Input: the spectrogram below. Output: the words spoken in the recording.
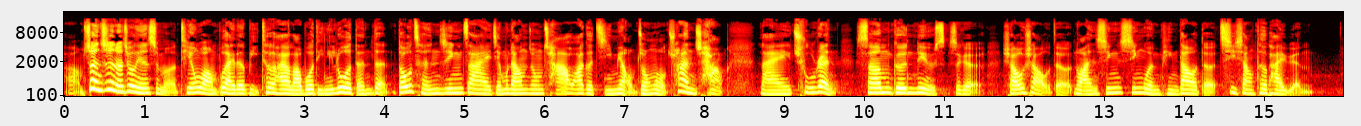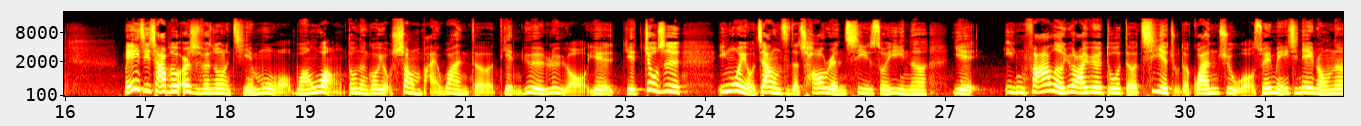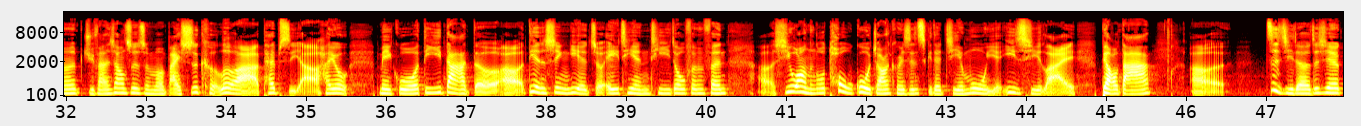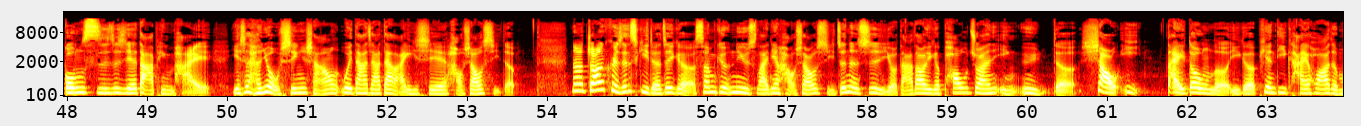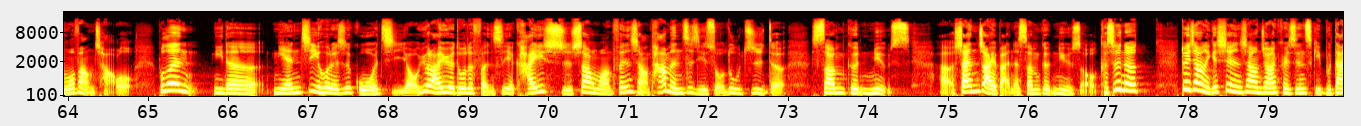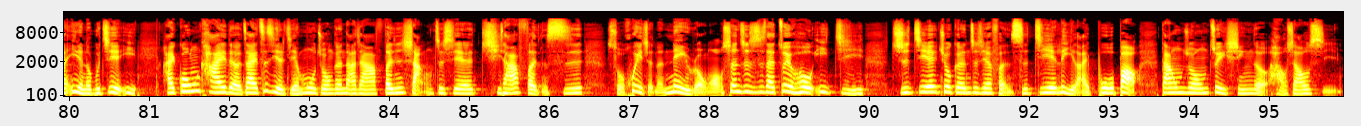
啊、甚至呢，就连什么天王布莱德彼特，还有劳勃迪尼洛等等，都曾经在节目当中插花个几秒钟哦，串场来出任 Some Good News 这个小小的暖心新闻频道的气象特派员。每一集差不多二十分钟的节目哦，往往都能够有上百万的点阅率哦，也也就是因为有这样子的超人气，所以呢，也引发了越来越多的企业主的关注哦。所以每一集内容呢，举凡像是什么百事可乐啊、Pepsi 啊，还有美国第一大的呃电信业者 AT&T 都纷纷呃希望能够透过 John Krasinski 的节目，也一起来表达呃。自己的这些公司、这些大品牌也是很有心，想要为大家带来一些好消息的。那 John Krasinski 的这个 Some Good News 来点好消息，真的是有达到一个抛砖引玉的效益，带动了一个遍地开花的模仿潮哦。不论你的年纪或者是国籍哦，越来越多的粉丝也开始上网分享他们自己所录制的 Some Good News。呃，山寨版的 Some Good News 哦，可是呢，对这样的一个现象，John Krasinski 不但一点都不介意，还公开的在自己的节目中跟大家分享这些其他粉丝所会诊的内容哦，甚至是在最后一集直接就跟这些粉丝接力来播报当中最新的好消息。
